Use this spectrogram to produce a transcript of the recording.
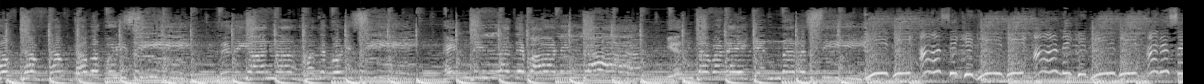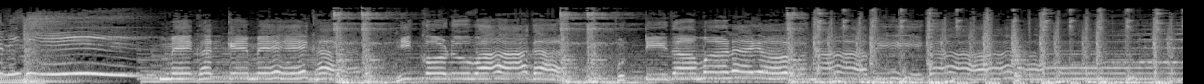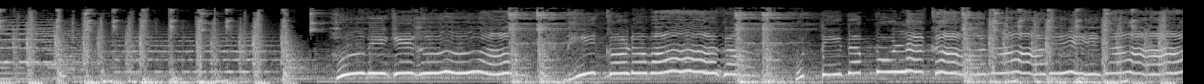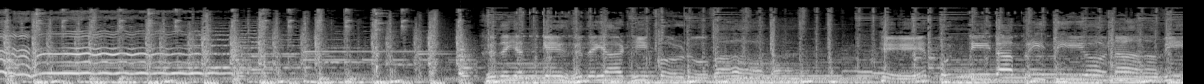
ಢಬ್ ಧಪ್ ಧಪ್ ಢಬಗೊಳಿಸಿ ಹೃದಯನ ಹದಗೊಳಿಸಿ ಹೆಣ್ಣಿಲ್ಲದೆ ಬಾಳಿಲ್ಲ ಎಂದವಳೆ ಎನ್ನರಸಿ. ಆಸೆಗೆ ಢೀಢಿ ಆನೆಗೆ ಢೀಢಿ ಅರಸನಿಗೆ. ಮೇಘಕ್ಕೆ ಮೇಘ ಈ ಕೊಡುವಾಗ ಹುಟ್ಟಿದ ಮಳೆಯೋ ನಾವೀಗ. ಹೂವಿಗೆ ಹೃದಯಕ್ಕೆ ಹೃದಯ ಢೀ ಕೊಡುವಾಗ ಹೇ ಪುಟ್ಟಿದ ಪ್ರೀತಿಯೋ ನಾವೀಗ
